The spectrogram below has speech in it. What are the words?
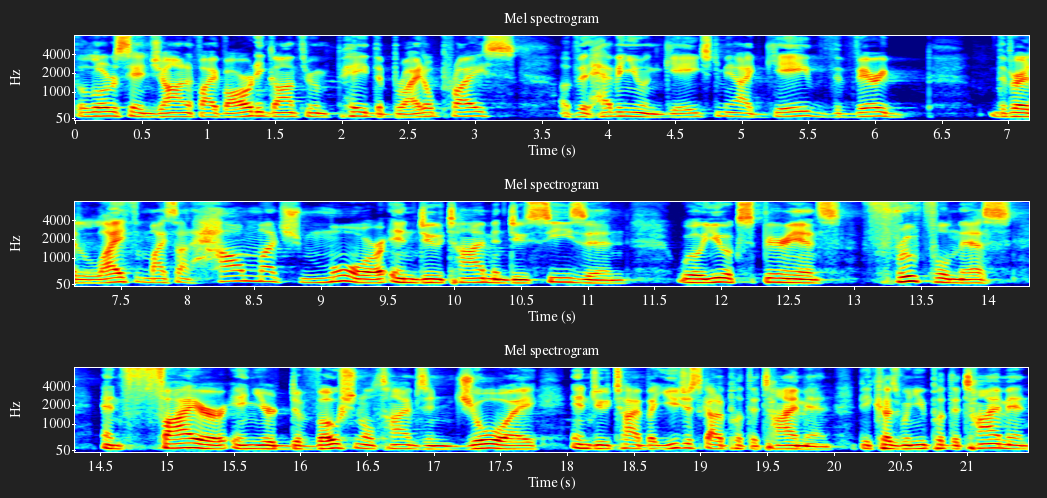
the Lord was saying, John, if I've already gone through and paid the bridal price of having you engaged to me, I gave the very the very life of my son, how much more in due time and due season will you experience fruitfulness and fire in your devotional times and joy in due time. But you just got to put the time in because when you put the time in,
